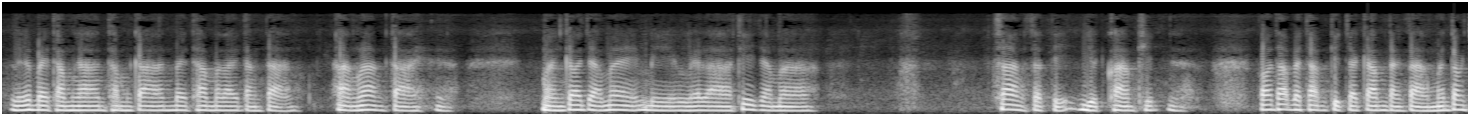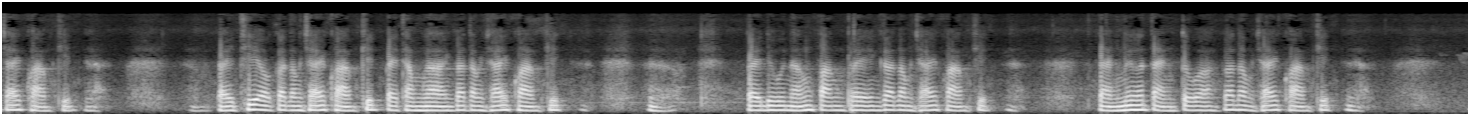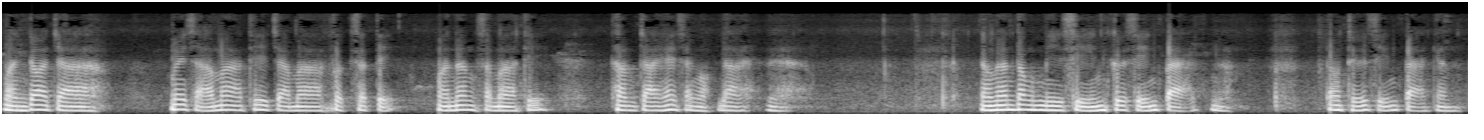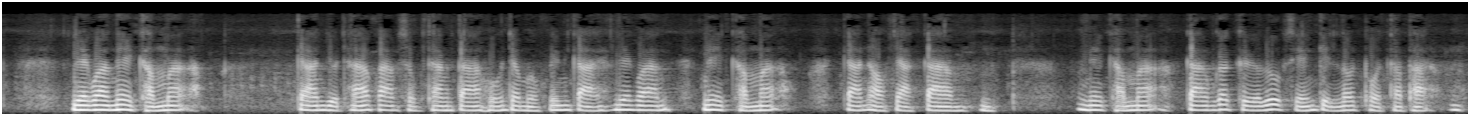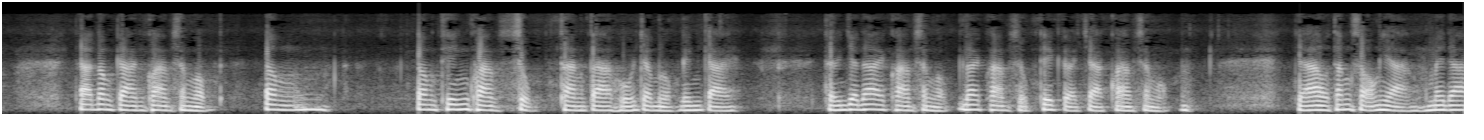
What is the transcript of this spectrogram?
หรือไปทำงานทำการไปทำอะไรต่างๆ ทางร่างกาย มันก็จะไม่มีเวลาที่จะมาสร้างสติหยุดความคิด เพราะถ้าไปทำกิจกรรมต่าง ๆ มันต้องใช้ความคิด ไปเที่ยวก็ต้องใช้ความคิดไปทำงานก็ต้องใช้ความคิด ไปดูหนังฟังเพลงก็ต้องใช้ความคิด แต่งเนื้อแต่งตัวก็ต้องใช้ความคิด มันก็จะไม่สามารถที่จะมาฝึกสติ มานั่งสมาธิทำใจให้สงบได้ ดังนั้นต้องมีศีลคือศีลแปด ต้องถือศีลแปดกัน เรียกว่าเนคขมมะ การหยุดหาความสุขทางตาหูจมูกลิ้นกาย เรียกว่าเนคขมมะ การออกจากกามเนคขมมะ กามก็คือรูปเสียงกลิ่นรสผลทพะ ถ้าต้องการความสงบต้องต้องทิ้งความสุขทางตาหูจมูกลิ้นกาย ถึงจะได้ความสงบได้ความสุขที่เกิดจากความสงบ จะเอาทั้งสองอย่างไม่ได้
